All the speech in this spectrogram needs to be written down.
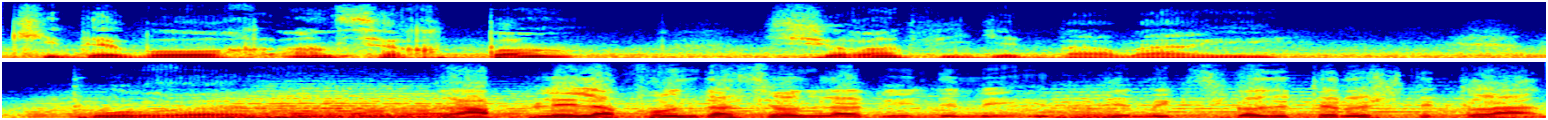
qui dévore un serpent sur un figuier de barbarie pour euh, rappeler la fondation de la ville de, de Mexico de Tenochtitlan.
